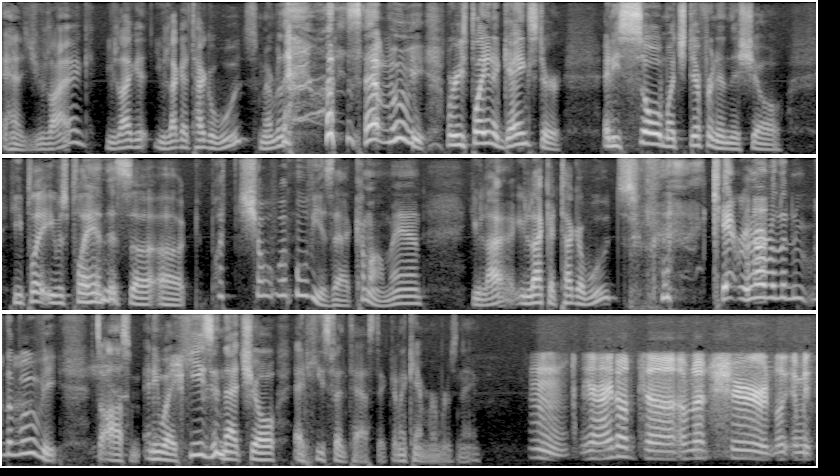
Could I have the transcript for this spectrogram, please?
and you like you like it you like a Tiger Woods. Remember that? what is that movie where he's playing a gangster, and he's so much different in this show. He play he was playing this. Uh, uh, what show? What movie is that? Come on, man. You like you like a Tiger Woods? can't remember the the movie. It's awesome. Anyway, he's in that show and he's fantastic, and I can't remember his name. Hmm. Yeah, I don't. Uh, I'm not sure. Look, I mean, it's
